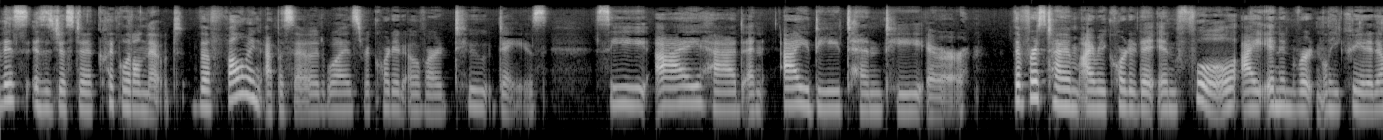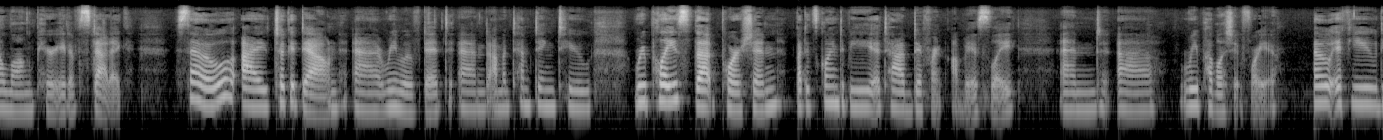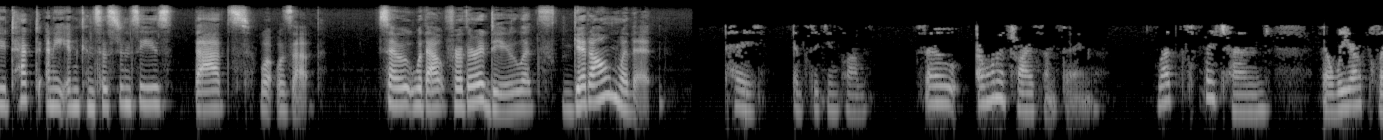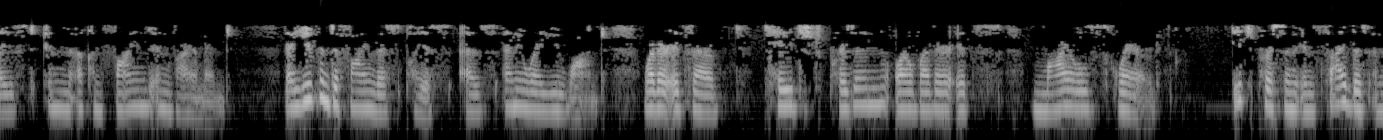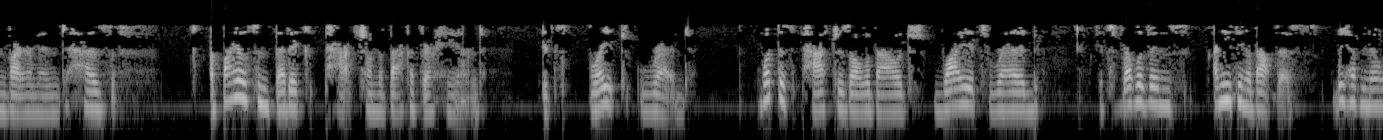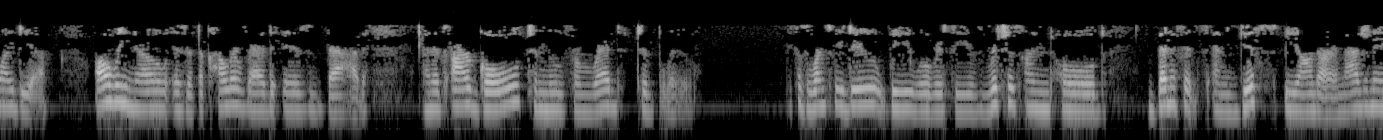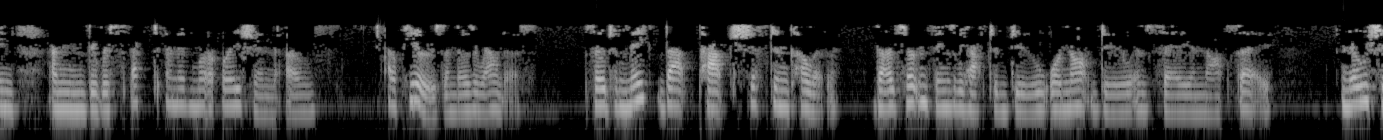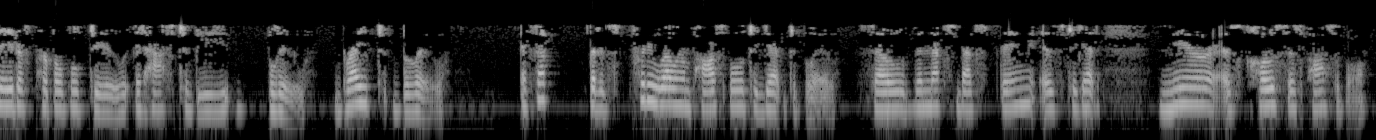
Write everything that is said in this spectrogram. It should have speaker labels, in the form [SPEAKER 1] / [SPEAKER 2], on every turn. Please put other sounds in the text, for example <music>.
[SPEAKER 1] This is just a quick little note. The following episode was recorded over two days. See, I had an ID10T error. The first time I recorded it in full, I inadvertently created a long period of static. So I took it down, uh, removed it, and I'm attempting to replace that portion, but it's going to be a tad different, obviously, and uh, republish it for you. So if you detect any inconsistencies, that's what was up. So without further ado, let's get on with it.
[SPEAKER 2] Hey, it's Seeking Plum. So I want to try something. Let's pretend that we are placed in a confined environment. Now you can define this place as any way you want, whether it's a caged prison or whether it's miles squared. Each person inside this environment has a biosynthetic patch on the back of their hand. It's bright red. What this patch is all about, why it's red, its relevance, anything about this we have no idea. All we know is that the color red is bad, and it's our goal to move from red to blue. Because once we do, we will receive riches untold, benefits and gifts beyond our imagining, and the respect and admiration of our peers and those around us. So, to make that patch shift in color, there are certain things we have to do or not do and say and not say no shade of purple will do. It has to be blue, bright blue. Except that it's pretty well impossible to get to blue. So the next best thing is to get near as close as possible.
